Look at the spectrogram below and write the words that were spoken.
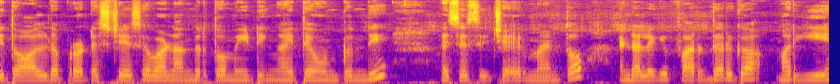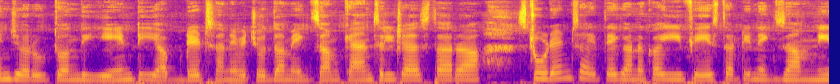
with all the protest చేసే వాళ్ళందరితో మీటింగ్ అయితే ఉంటుంది ఎస్ఎస్సి చైర్మన్తో అండ్ అలాగే ఫర్దర్గా మరి ఏం జరుగుతుంది ఏంటి అప్డేట్స్ అనేవి చూద్దాం. ఎగ్జామ్ క్యాన్సిల్ చేస్తారా? స్టూడెంట్స్ అయితే కనుక ఈ ఫేజ్ థర్టీన్ ఎగ్జామ్ని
